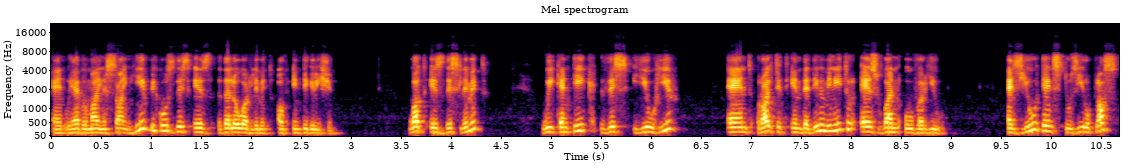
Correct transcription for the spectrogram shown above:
And we have a minus sign here because this is the lower limit of integration. What is this limit? We can take this u here and write it in the denominator as 1 over u. As u tends to 0 plus,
